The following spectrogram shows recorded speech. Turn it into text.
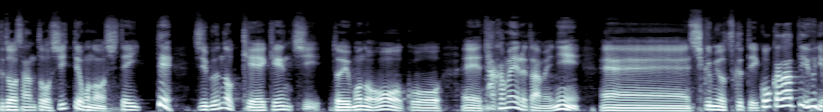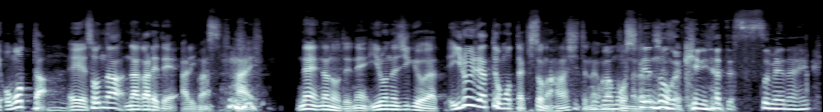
不動産投資っていうものをしていって、自分の経験値というものを、こう、えー高めるために、えー仕組みを作っていこうかなっていうふうに思った、えーそんな流れであります。はい。ね、なのでね、いろんな事業をやって、いろいろやって思った基礎の話っての僕はもう四天王が気になって進めない。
